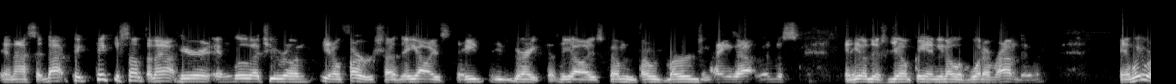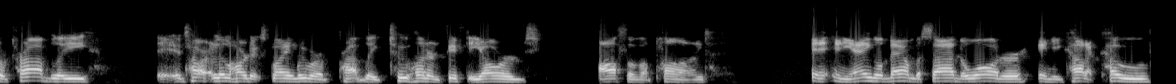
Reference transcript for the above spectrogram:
and I said, Doc, pick pick you something out here, and we'll let you run, you know, first. I, he always he, he's great because he always comes and throws birds and hangs out with us, and he'll just jump in, you know, with whatever I'm doing. And we were probably it's hard a little hard to explain. We were probably 250 yards off of a pond, and, and you angled down beside the water, and you caught a cove,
